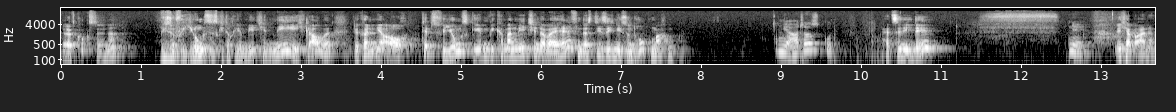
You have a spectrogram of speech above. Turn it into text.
Ja, jetzt guckst du, ne? Wieso für Jungs? Das geht doch hier Mädchen. Nee, ich glaube, wir könnten ja auch Tipps für Jungs geben, wie kann man Mädchen dabei helfen, dass die sich nicht so einen Druck machen. Ja, das ist gut. Hättest du eine Idee? Nee. Ich habe eine.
